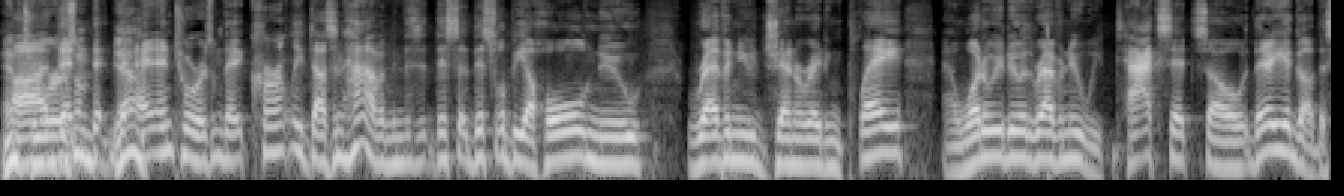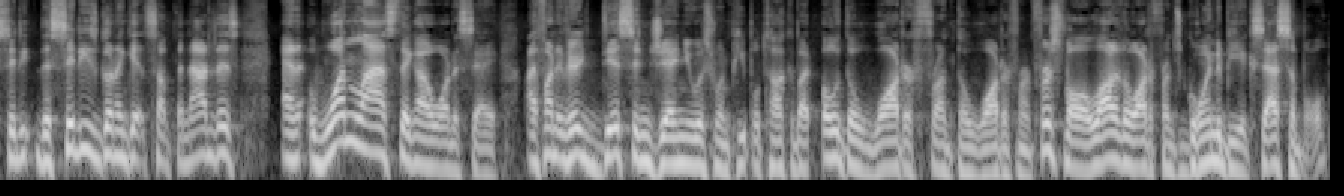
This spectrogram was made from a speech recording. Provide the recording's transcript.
And uh, that- tourism, that- yeah. and, tourism that it currently doesn't have. I mean, this this this will be a whole new revenue generating play. And what do we do with revenue? We tax it. So there you go. The city the city's going to get something out of this. And one last thing I want to say, I find it very disingenuous when people talk about oh the waterfront, the waterfront. First of all, a lot of the waterfront's going to be accessible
